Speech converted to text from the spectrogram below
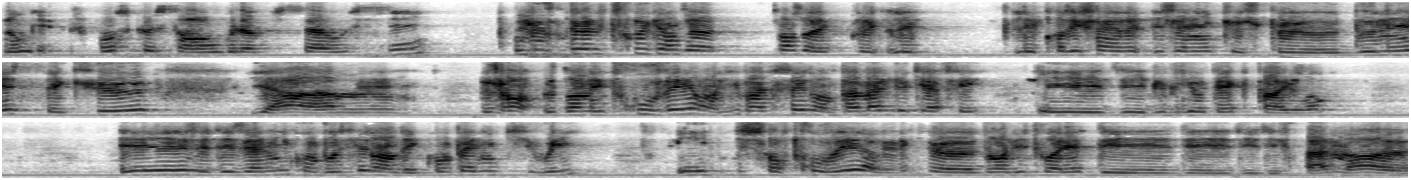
Donc je pense que ça englobe ça aussi. Le seul truc intéressant avec les, les, protections hygiéniques que je peux donner, c'est que y a, euh, j'en ai trouvé en libre accès dans pas mal de cafés et des bibliothèques par exemple. Et j'ai des amis qui ont bossé dans des compagnies kiwi et qui se sont retrouvés avec euh, dans les toilettes des, des, des, femmes hein,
